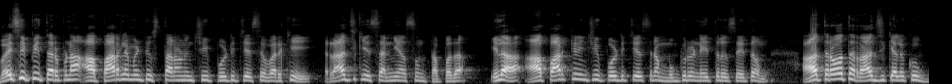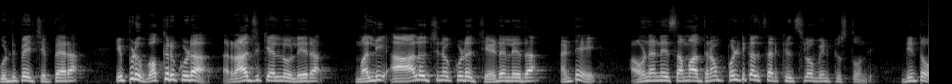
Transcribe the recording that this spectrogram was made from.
వైసీపీ తరపున ఆ పార్లమెంటు స్థానం నుంచి పోటీ చేసే వారికి రాజకీయ సన్యాసం తప్పదా? ఇలా ఆ పార్టీ నుంచి పోటీ చేసిన ముగ్గురు నేతలు సైతం ఆ తర్వాత రాజకీయాలకు గుడ్డుపై చెప్పారా? ఇప్పుడు ఒక్కరు కూడా రాజకీయాల్లో లేరా? మళ్ళీ ఆ ఆలోచన కూడా చేయడం లేదా? అంటే అవుననే సమాధానం పొలిటికల్ సర్కిల్స్లో వినిపిస్తోంది. దీంతో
